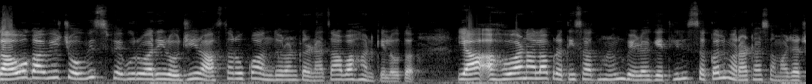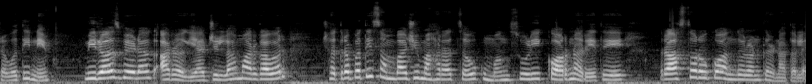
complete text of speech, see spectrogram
गावोगावी चोवीस फेब्रुवारी रोजी रास्ता रोको आंदोलन करण्याचं आवाहन केलं होतं. या आव्हानाला प्रतिसाद म्हणून बेळग येथील सकल मराठा समाजाच्या वतीने मिरज बेडग आरग या जिल्हा मार्गावर छत्रपती संभाजी महाराज चौक मंगसुळी कॉर्नर येथे रास्ता रोको आंदोलन करण्यात आलं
